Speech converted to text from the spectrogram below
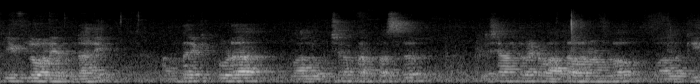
free flow అనేది ఉండాలి. అందరికీ కూడా వాళ్ళు వచ్చిన పర్పస్ ప్రశాంతమైన వాతావరణంలో వాళ్ళకి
